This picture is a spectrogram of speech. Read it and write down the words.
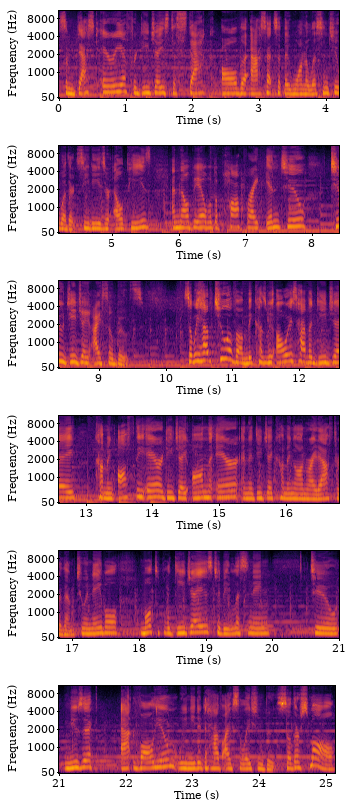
some desk area for DJs to stack all the assets that they want to listen to, whether it's CDs or LPs, and they'll be able to pop right into two DJ ISO booths. So we have two of them because we always have a DJ coming off the air, a DJ on the air, and a DJ coming on right after them to enable multiple DJs to be listening to music at volume. We needed to have isolation booths. So they're small,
